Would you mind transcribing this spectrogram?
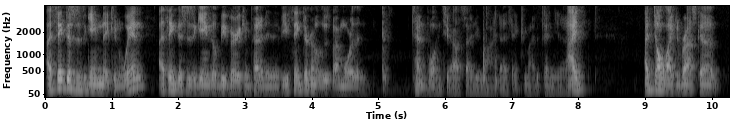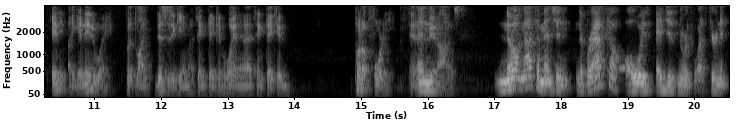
I think this is the game they can win. I think this is a game they'll be very competitive. If you think they're going to lose by more than ten points, you're outside your mind. I think, in my opinion, and I I don't like Nebraska any like in any way, but like this is a game I think they can win, and I think they could put up forty. And, And- being honest, No, not to mention Nebraska always edges Northwestern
